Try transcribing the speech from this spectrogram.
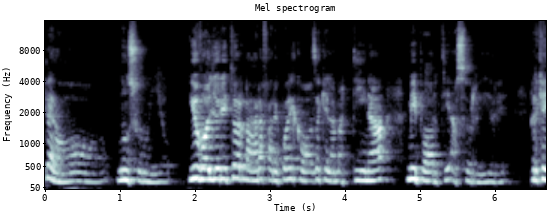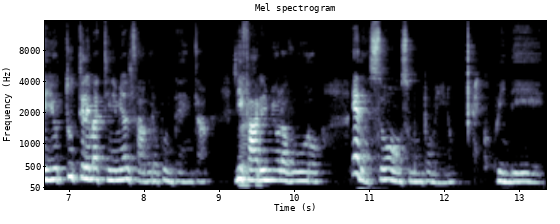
però non sono io. Io voglio ritornare a fare qualcosa che la mattina mi porti a sorridere, perché io tutte le mattine mi alzavo ero contenta di Certo. fare il mio lavoro e adesso insomma un po' meno. Ecco, quindi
